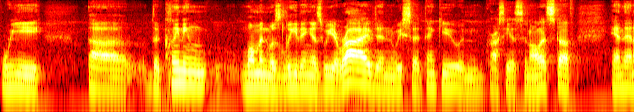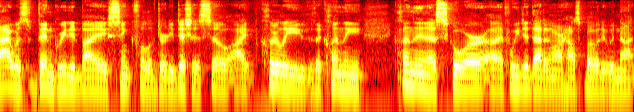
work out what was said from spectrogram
We the cleaning woman was leaving as we arrived, and we said thank you and gracias and all that stuff. And then I was then greeted by a sink full of dirty dishes. So I clearly the cleanly cleanliness score. Uh, if we did that in our houseboat, it would not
